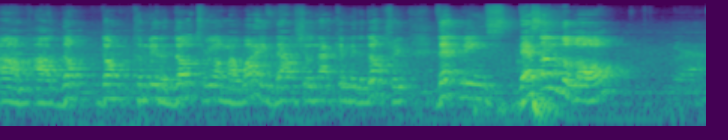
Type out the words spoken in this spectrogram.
um, uh, don't don't commit adultery on my wife, thou shalt not commit adultery. That means that's under the law yeah.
